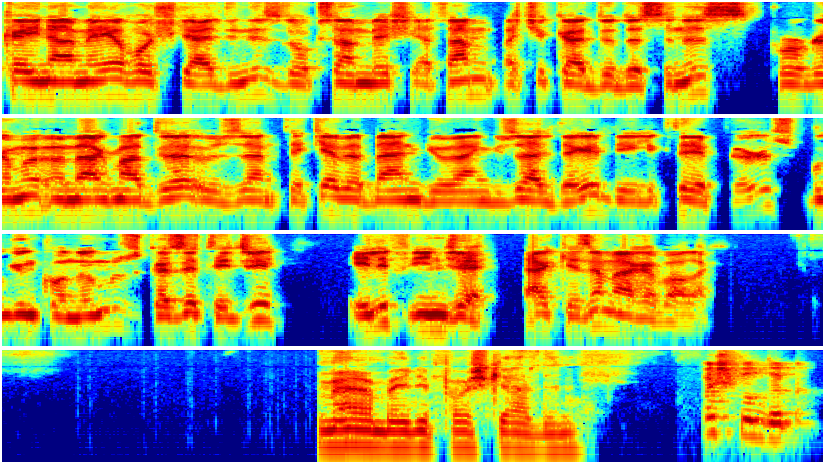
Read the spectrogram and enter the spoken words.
Vakainame'ye hoş geldiniz. 95 FM Açık Radyo'dasınız. Programı Ömer Madra, Özlem Teke ve ben Güven Güzeldere birlikte yapıyoruz. Bugün konuğumuz gazeteci Elif İnce. Herkese merhabalar. Merhaba Elif, hoş geldin. Hoş bulduk.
